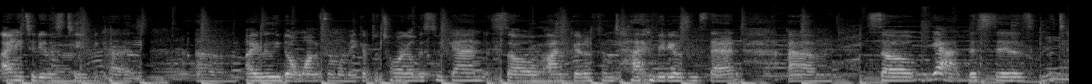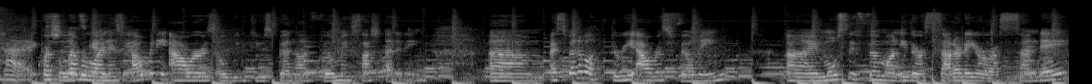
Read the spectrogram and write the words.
I need to do this too because um, I really don't want to film a makeup tutorial this weekend, so I'm gonna film tag videos instead. Um, so yeah, this is the tag. Question number one is how many hours a week do you spend on filming slash editing? Um, I spend about three hours filming. I mostly film on either a Saturday or a Sunday.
